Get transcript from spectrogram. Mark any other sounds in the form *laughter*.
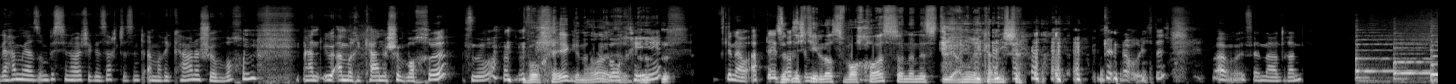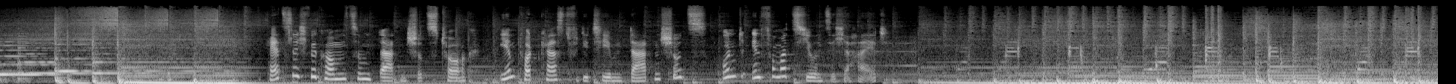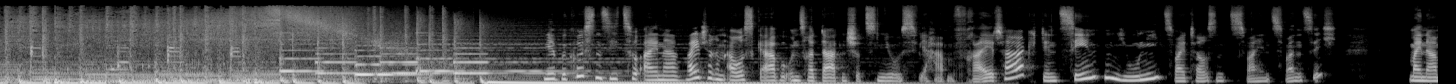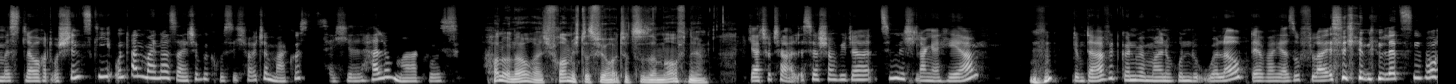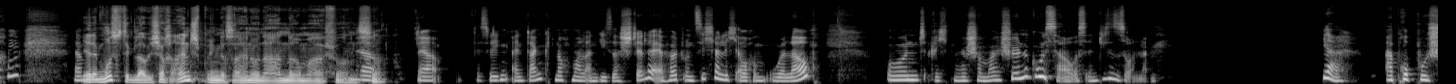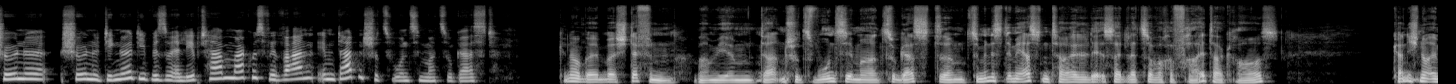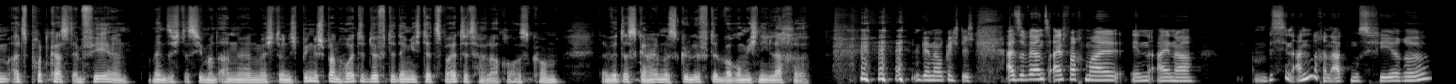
wir haben ja so ein bisschen heute gesagt, das sind amerikanische Wochen, *laughs* amerikanische Woche, so. Woche, genau. Woche. Genau, Updates sind nicht die Los Wochos, sondern ist die amerikanische. *laughs* genau, richtig. Aber ist ja nah dran. Herzlich willkommen zum Datenschutz Talk, Ihrem Podcast für die Themen Datenschutz und Informationssicherheit. Wir begrüßen Sie zu einer weiteren Ausgabe unserer Datenschutz-News. Wir haben Freitag, den 10. Juni 2022. Mein Name ist Laura Droschinski und an meiner Seite begrüße ich heute Markus Zechel. Hallo Markus. Hallo Laura, ich freue mich, dass wir heute zusammen aufnehmen. Ja, total. Ist ja schon wieder ziemlich lange her. Mhm. Dem David gönnen wir mal eine Runde Urlaub. Der war ja so fleißig in den letzten Wochen. ja, der musste, glaube ich, auch einspringen, das eine oder andere Mal für uns. Ja, ja. ja. Deswegen ein Dank nochmal an dieser Stelle. Er hört uns sicherlich auch im Urlaub. Und richten wir schon mal schöne Grüße aus in die Sonne. Ja, apropos schöne, schöne Dinge, die wir so erlebt haben, Markus, wir waren im Datenschutzwohnzimmer zu Gast. Genau, bei, bei Steffen waren wir im Datenschutzwohnzimmer zu Gast. Ähm, zumindest im ersten Teil, der ist seit letzter Woche Freitag raus. Kann ich nur als Podcast empfehlen, wenn sich das jemand anhören möchte. Und ich bin gespannt, heute dürfte, denke ich, der zweite Teil auch rauskommen. Da wird das Geheimnis gelüftet, warum ich nie lache. *laughs* genau, richtig. Also wer uns einfach mal in einer ein bisschen anderen Atmosphäre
